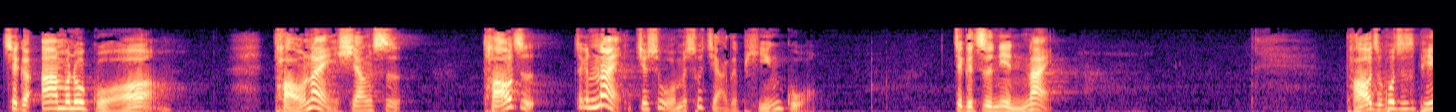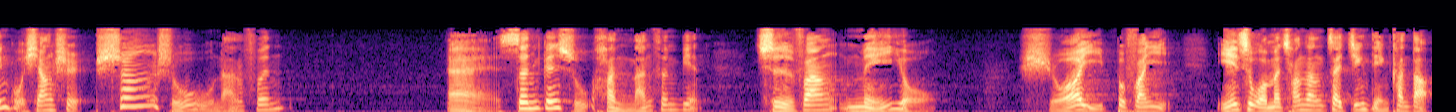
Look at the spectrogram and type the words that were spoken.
这个阿摩罗果，桃奈相似，桃子这个奈就是我们所讲的苹果，这个字念奈。桃子或者是苹果相似，生熟难分。哎，生跟熟很难分辨，此方没有。所以不翻译，因此我们常常在经典看到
